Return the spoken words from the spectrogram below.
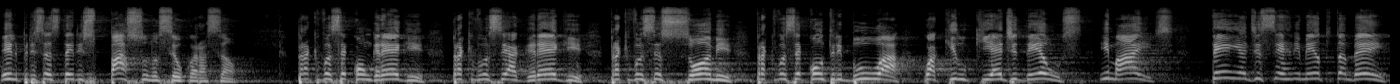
Ele precisa ter espaço no seu coração para que você congregue, para que você agregue, para que você some, para que você contribua com aquilo que é de Deus. E mais, tenha discernimento também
